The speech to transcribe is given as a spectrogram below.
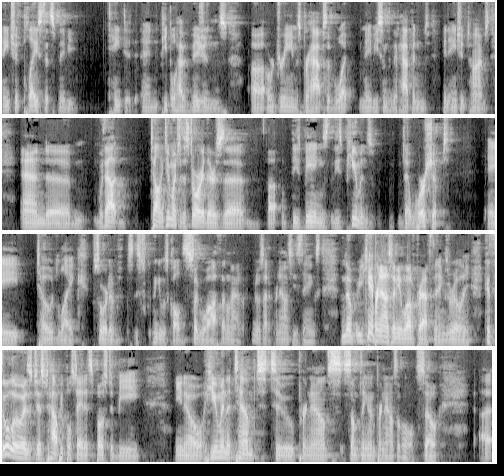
ancient place that's maybe tainted, and people have visions uh, or dreams, perhaps, of what maybe something that happened in ancient times. And um, without telling too much of the story, there's uh, uh these beings, these humans that worshipped a toad-like sort of. I think it was called Sugwath. I don't know how to, knows how to pronounce these things. No, you can't pronounce any Lovecraft things really. Cthulhu is just how people say it. It's supposed to be, you know, human attempt to pronounce something unpronounceable. So uh,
